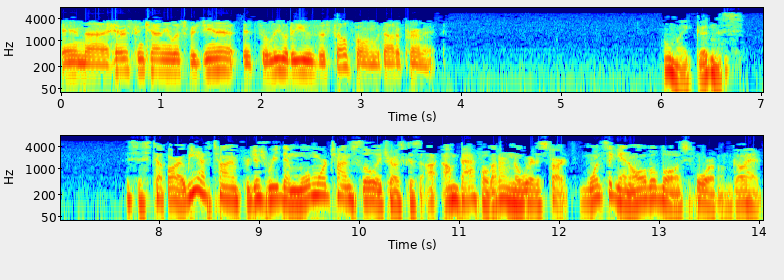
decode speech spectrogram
in uh, Harrison County, West Virginia, it's illegal to use a cell phone without a permit. Oh my goodness. This is tough. All right, we have time for just read them one more time slowly, Charles, because I'm baffled. I don't know where to start. Once again, all the laws, four of them. Go ahead.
